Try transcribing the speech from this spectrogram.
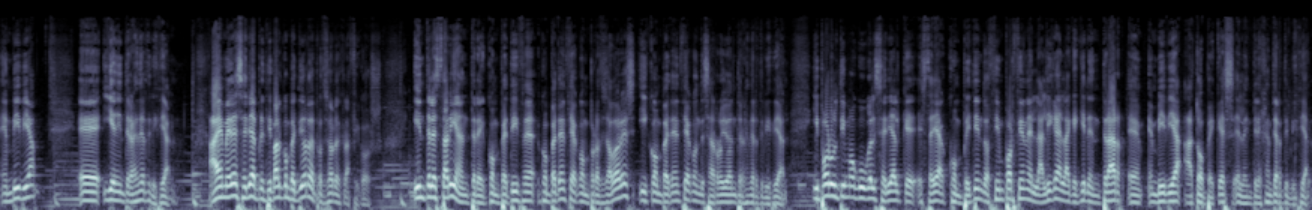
Nvidia eh, y en inteligencia artificial. AMD sería el principal competidor de procesadores gráficos. Intel estaría entre competencia, con procesadores y competencia con desarrollo de inteligencia artificial. Y por último, Google sería el que estaría compitiendo 100% en la liga en la que quiere entrar eh, Nvidia a tope, que es en la inteligencia artificial.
